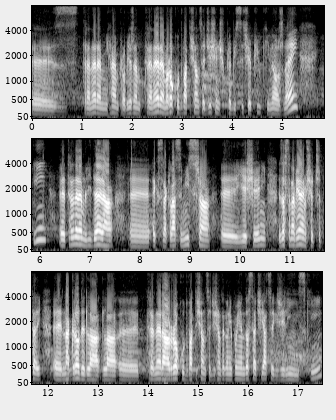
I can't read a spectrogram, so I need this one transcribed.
y, z trenerem Michałem Probierzem, trenerem roku 2010 w plebiscycie piłki nożnej i e, trenerem lidera e, ekstraklasy, mistrza e, jesieni. Zastanawiałem się, czy tej nagrody dla, dla trenera roku 2010 nie powinien dostać Jacek Zieliński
